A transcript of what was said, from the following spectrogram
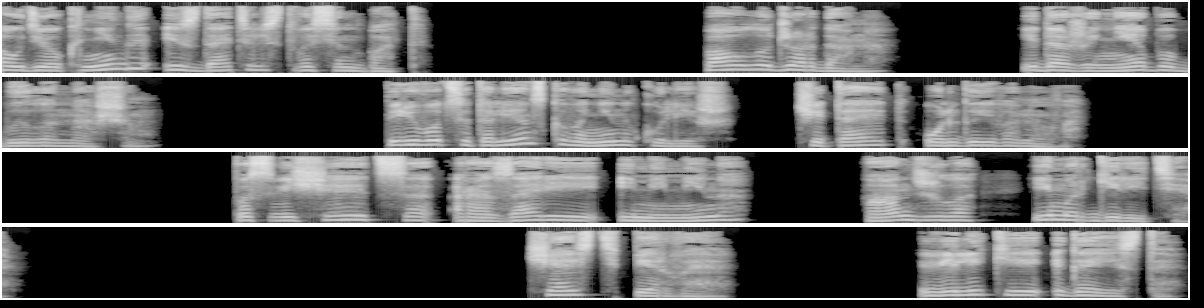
Аудиокнига издательства «Синбад». Пауло Джордано. «И даже небо было нашим». Перевод с итальянского Нина Кулиш. Читает Ольга Иванова. Посвящается Розарии и Мимина, Анджело и Маргерите. Часть первая. Великие эгоисты.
